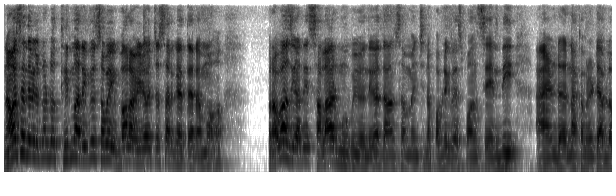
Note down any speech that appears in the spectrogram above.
నమస్తే వెల్కమ్ టు థిర్మా రివ్యూ సభ. ఇవాళ వీడియో వచ్చేసరికి అయితేనేమో ప్రభాస్ గారి సలార్ మూవీ ఉంది కదా దానికి సంబంధించిన పబ్లిక్ రెస్పాన్స్ ఏంది అండ్ నా కమ్యూనిటీ యాప్లో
